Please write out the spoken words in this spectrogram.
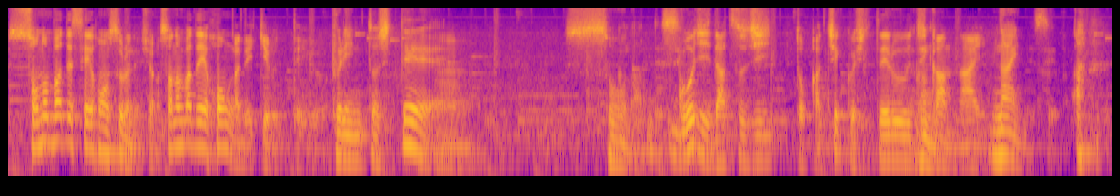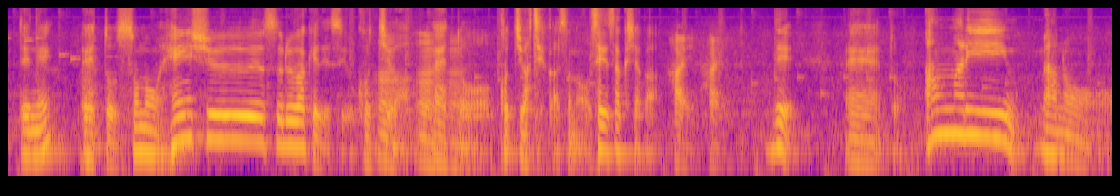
その場で製本するんでしょ？その場で本ができるっていう、プリントして、うそうなんです誤字脱字とかチェックしてる時間ない、ないんですよ。あでねえっとその編集するわけですよこっちは、うん。うん。うん。えっとこっちはというかその制作者が。はいはい。でえっとあんまりあの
